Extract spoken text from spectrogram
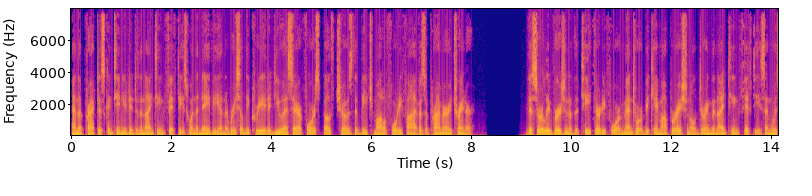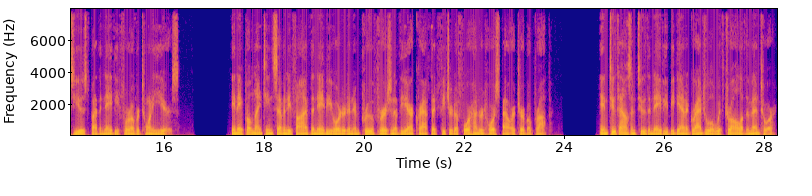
and the practice continued into the 1950s when the Navy and the recently created U.S. Air Force both chose the Beech Model 45 as a primary trainer. This early version of the T 34 Mentor became operational during the 1950s and was used by the Navy for over 20 years. In April 1975, the Navy ordered an improved version of the aircraft that featured a 400 horsepower turboprop. In 2002, the Navy began a gradual withdrawal of the Mentor,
